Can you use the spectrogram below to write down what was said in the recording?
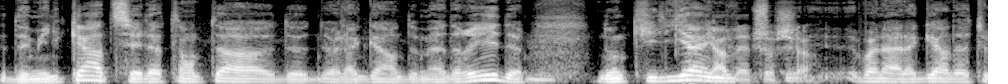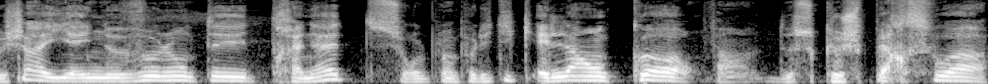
2004, c'est l'attentat de, la gare de Madrid. Mm. Donc il y a la une, voilà la gare d'Atocha, il y a une volonté très nette sur le plan politique. Et là encore, enfin de ce que je perçois,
